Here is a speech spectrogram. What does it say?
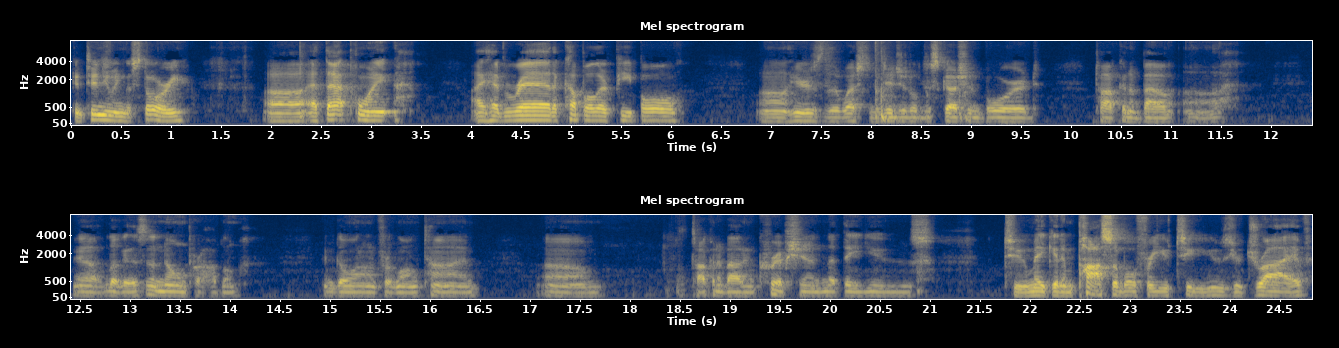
Continuing the story. Uh, at that point, I had read a couple other people. Uh, here's the Western Digital Discussion Board talking about. Uh, yeah, look, this is a known problem. Been going on for a long time. Um, talking about encryption that they use to make it impossible for you to use your drive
